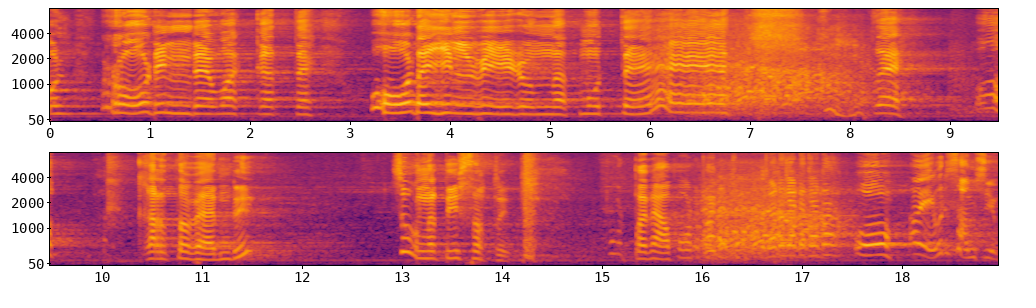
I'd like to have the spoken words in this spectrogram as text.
ഇപ്പോൾ റോഡിന്റെ വക്കത്തെ ഓടയിൽ വീഴുന്ന മുത്തേ. മുത്തേ. ഓ കറുത്ത പാന്റ് ചുവന്ന ടീഷർട്ട്. പൊട്ടനാ പൊട്ടൻ. ചേട്ടാ ചേട്ടാ ചേട്ടാ. ഓ. അതെ ഒരു സംശയം.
